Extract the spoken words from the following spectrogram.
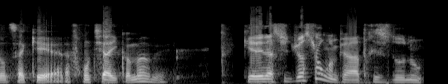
dans Saké à la frontière Ikoma. Mais... Quelle est la situation, impératrice Dono?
